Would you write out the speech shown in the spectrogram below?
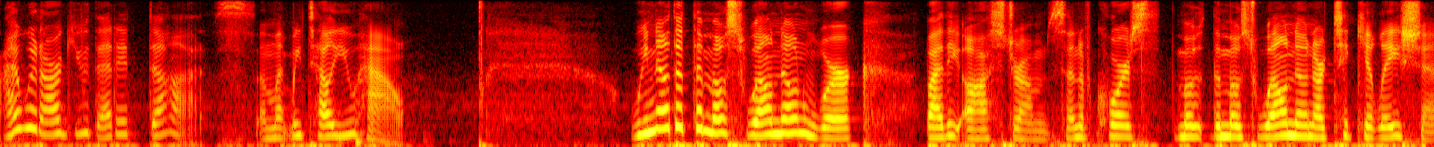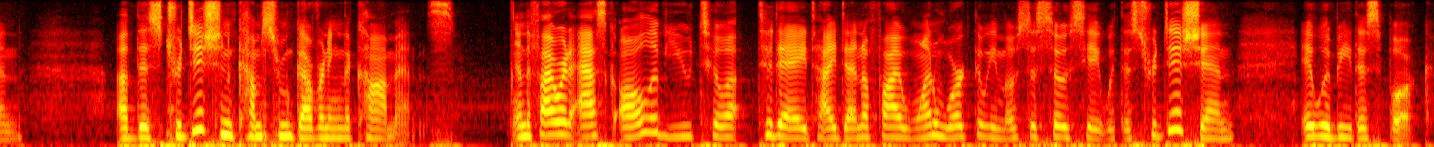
I would argue that it does, and let me tell you how. We know that the most well known work by the Ostroms. And of course, the, mo- the most well known articulation of this tradition comes from governing the commons. And if I were to ask all of you to, uh, today to identify one work that we most associate with this tradition, it would be this book.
